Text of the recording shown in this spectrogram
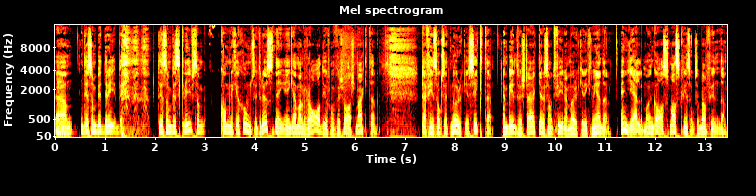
Eh, det, som bedriv, det som beskrivs som kommunikationsutrustning är en gammal radio från Försvarsmakten. Där finns också ett mörkersikte, en bildförstärkare samt fyra mörkerriktmedel. En hjälm och en gasmask finns också bland fynden.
